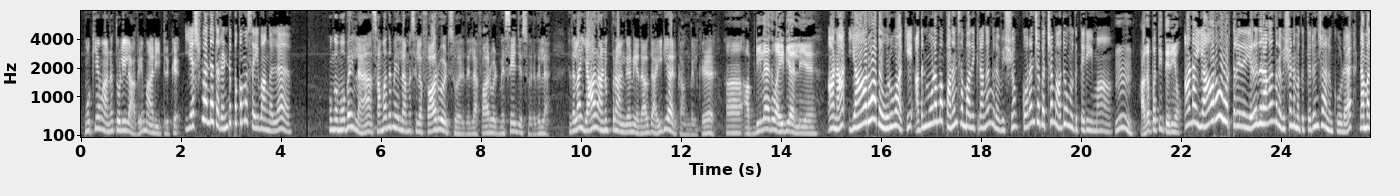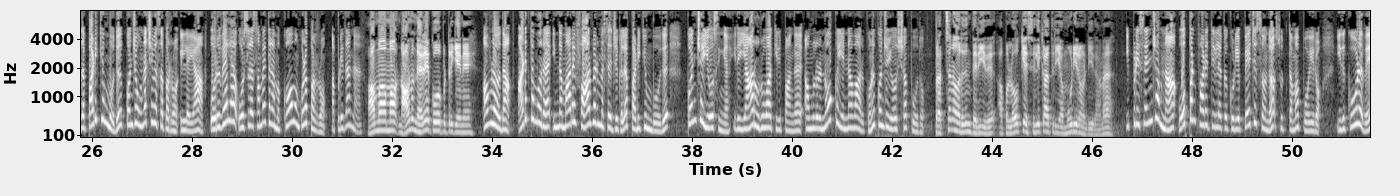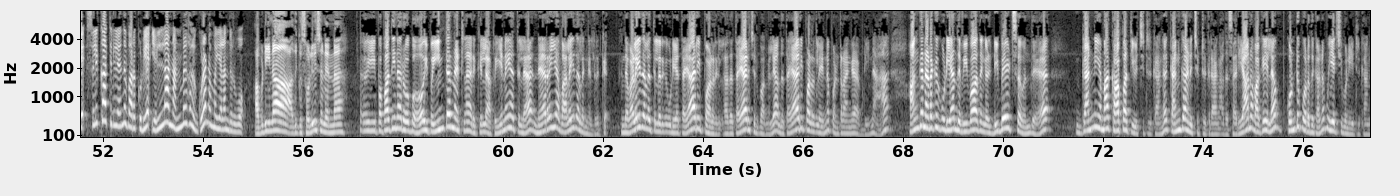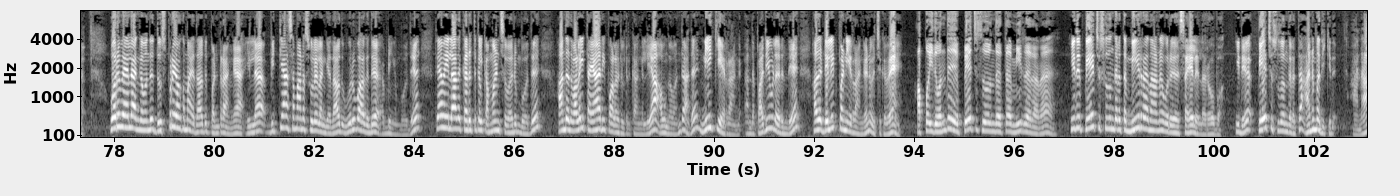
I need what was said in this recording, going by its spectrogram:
முக்கியமான தொழிலாவே மாறிட்டு இருக்கு யஷ் வந்து அதை ரெண்டு பக்கமும் செய்வாங்கல்ல? உங்க மொபைல்ல சம்மந்தமே இல்லாம சில ஃபார்வேர்ட்ஸ் வருது இல்ல ஃபார்வர்ட் மெசேஜஸ் வருது இல்ல இதெல்லாம் யார் அனுப்புறாங்கன்னு ஏதாவது ஐடியா இருக்கா உங்களுக்கு? அப்படிலாம் எதுவும் ஐடியா இல்லையே. ஆனா யாரோ அதை உருவாக்கி அதன் மூலமா பணம் சம்பாதிக்கிறாங்கங்கிற விஷயம் குறைஞ்சபட்சம் அது உங்களுக்கு தெரியுமா? அத பத்தி தெரியும். ஆனா யாரோ ஒருத்தர் இதை எழுதுறாங்கங்கிற விஷயம் நமக்கு தெரிஞ்சாலும் கூட நம்ம அதை படிக்கும் போது கொஞ்சம் உணர்ச்சி வசப்படுறோம் இல்லையா? ஒருவேளை ஒரு சில சமயத்துல நம்ம கோபம் கூட படுறோம். அப்படிதானே? ஆமா ஆமா. நானும் நிறைய கோவப்பட்டிருக்கேனே. அவ்வளவுதான். அடுத்த முறை இந்த மாதிரி ஃபார்வர்ட் மெசேஜ்களை படிக்கும்போது கொஞ்சம் யோசிங்க. இதை யார் உருவாக்கி இருப்பாங்க அவங்களோட நோக்கம் என்னவா இருக்கும்னு கொஞ்சம் யோசிச்சா போதும். பிரச்சனை வருதுன்னு தெரியுது. அப்ப லோகேஷ் சிலிக்கா த்ரீய மூடிட வேண்டியதானே இப்படி செஞ்சோம்னா ஓபன் பாடத்தில் இருக்கக்கூடிய பேச்சு சொந்தம் சுத்தமா போயிடும் இது கூடவே சிலிக்காத்திரில இருந்து வரக்கூடிய எல்லா நன்மைகளும் கூட நம்ம இழந்துருவோம். அப்படின்னா அதுக்கு சொல்யூஷன் என்ன? இப்ப பாத்தீங்கன்னா ரோபோ இப்ப இன்டர்நெட்லாம் இருக்குல்ல அப்ப இணையத்துல நிறைய வலைதளங்கள் இருக்கு. இந்த வலைதளத்தில் இருக்கக்கூடிய தயாரிப்பாளர்கள் அதை தயாரிச்சிருப்பாங்க இல்லையா? அந்த தயாரிப்பாளர்கள் என்ன பண்றாங்க அப்படின்னா அங்க நடக்கக்கூடிய அந்த விவாதங்கள் டிபேட்ஸை வந்து கண்ணியமா காப்பாத்தி வச்சிட்டு இருக்காங்க கண்காணிச்சிட்டு இருக்காங்க அதை சரியான வகையில கொண்டு போறதுக்கான முயற்சி பண்ணிட்டு இருக்காங்க ஒருவேளை அங்க வந்து துஷ்பிரயோகமா ஏதாவது பண்றாங்க இல்ல வித்தியாசமான சூழல் அங்க ஏதாவது உருவாகுது அப்படிங்கும்போது தேவையில்லாத கருத்துக்கள் கமெண்ட்ஸ் வரும்போது அந்த வலை தயாரிப்பாளர்கள் இருக்காங்க இல்லையா அவங்க வந்து அதை நீக்கிடுறாங்க அந்த பதிவுல இருந்தே அதை டெலீட் பண்ணிடுறாங்கன்னு வச்சுக்கவேன். அப்போ இது வந்து பேச்சு சுதந்திரத்தை மீறதானே இது பேச்சு சுதந்திரத்தை மீறதான ஒரு செயல் இல்ல ரோபோ. இது பேச்சு சுதந்திரத்தை அனுமதிக்குது. ஆனா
